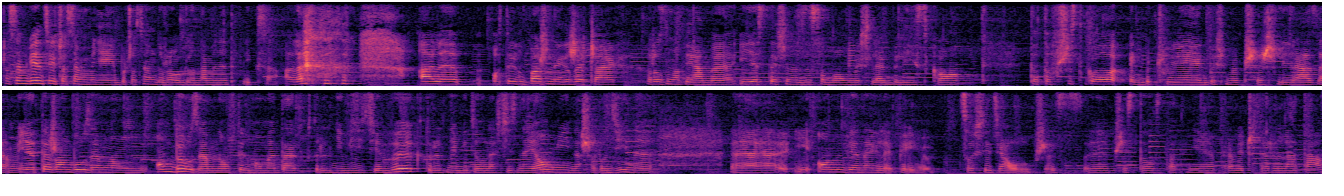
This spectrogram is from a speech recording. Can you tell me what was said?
czasem więcej, czasem mniej, bo czasem dużo oglądamy Netflixa, ale, ale o tych ważnych rzeczach rozmawiamy i jesteśmy ze sobą, myślę, blisko. To to wszystko jakby czuję, jakbyśmy przeszli razem. I też on był ze mną, on był ze mną w tych momentach, których nie widzicie wy, których nie widzą nasi znajomi, nasze rodziny. E, I on wie najlepiej, co się działo przez, e, przez te ostatnie prawie 4 lata.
